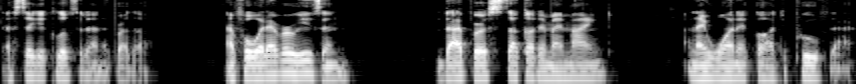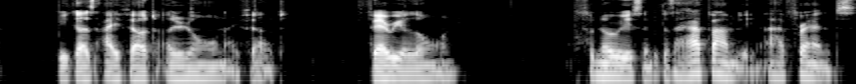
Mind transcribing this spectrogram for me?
that sticketh closer than a brother. And for whatever reason, that verse stuck out in my mind. And I wanted God to prove that because I felt alone. I felt very alone for no reason because I have family, I have friends,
